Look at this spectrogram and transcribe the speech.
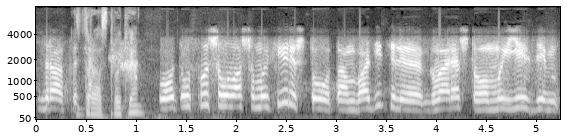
Здравствуйте. Здравствуйте. Вот услышала в вашем эфире, что там водители говорят, что мы ездим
